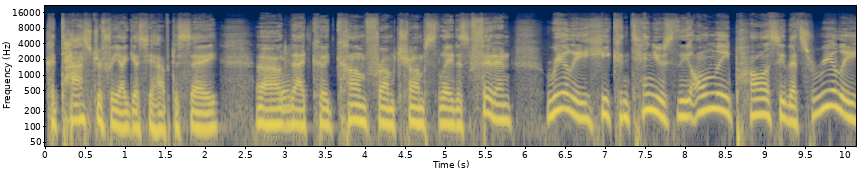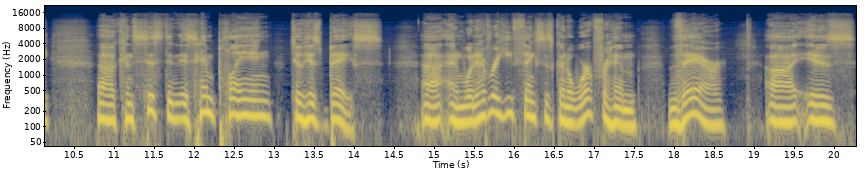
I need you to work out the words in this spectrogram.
catastrophe, I guess you have to say, uh, yeah. that could come from Trump's latest fit in. Really, he continues. The only policy that's really uh, consistent is him playing to his base. Uh, and whatever he thinks is going to work for him there uh, is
